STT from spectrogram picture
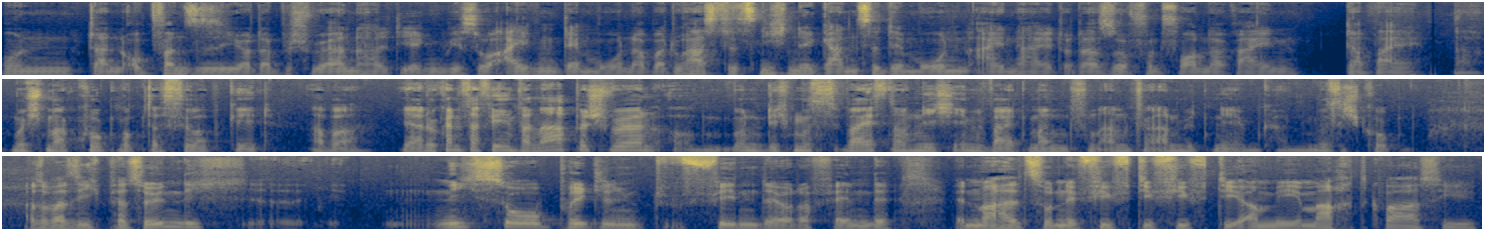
und dann opfern sie sich oder beschwören halt irgendwie so einen Dämon, aber du hast jetzt nicht eine ganze Dämoneneinheit oder so von vornherein dabei. Ja, muss ich mal gucken, ob das überhaupt geht. Aber ja, du kannst auf jeden Fall nachbeschwören und ich muss, weiß noch nicht, inwieweit man von Anfang an mitnehmen kann. Muss ich gucken. Also was ich persönlich äh, nicht so prickelnd finde oder fände, wenn man halt so eine 50-50-Armee macht quasi.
